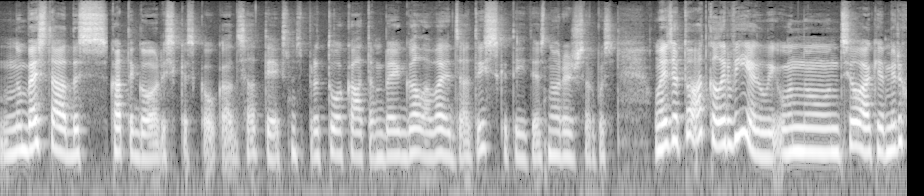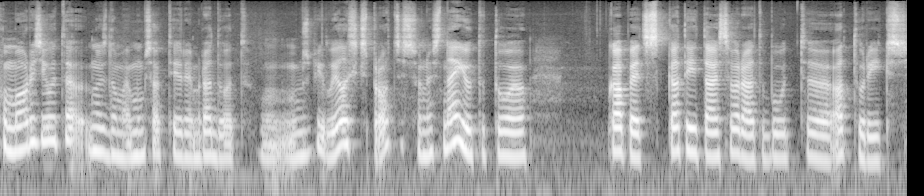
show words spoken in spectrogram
nu, bez tādas kategoriskas kaut kādas attieksmes pret to, kā tam beigu galā vajadzētu izskatīties no režisora puses. Un līdz ar to atkal ir viegli, un, un cilvēkiem ir humora izjūta, nu, es domāju, mums aktieriem radot, mums bija lielisks process, un es nejūtu to, kāpēc skatītājs varētu būt uh, atturīgs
